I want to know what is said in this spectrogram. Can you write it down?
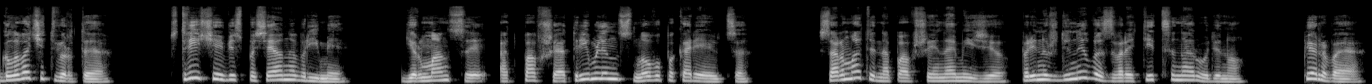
Глава четвертая. Встреча Веспасиана в Риме. Германцы, отпавшие от римлян, снова покоряются. Сарматы, напавшие на Мизию, принуждены возвратиться на родину. Первое.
